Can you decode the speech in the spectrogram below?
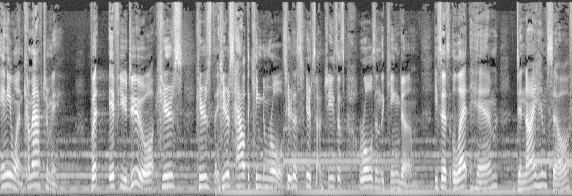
Anyone, come after me. But if you do, here's, here's, the, here's how the kingdom rolls. Here's, here's how Jesus rolls in the kingdom. He says, Let him deny himself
